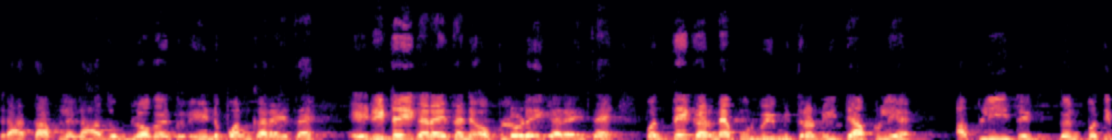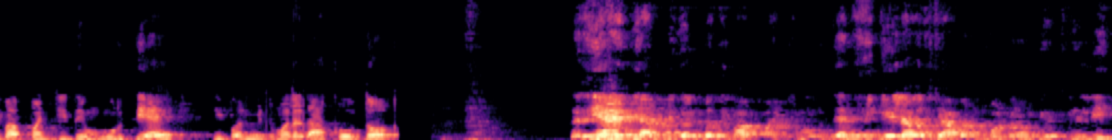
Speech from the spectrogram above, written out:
तर आता आपल्याला हा जो ब्लॉग आहे तो एंड पण करायचा आहे. एडिटही करायचा आणि अपलोडही करायचा आहे. पण ते करण्यापूर्वी मित्रांनो इथे आपली आपली इथे गणपती बाप्पांची इथे मूर्ती आहे. ती पण मी तुम्हाला दाखवतो. तर ही आहे ती आपली गणपती बाप्पांची मूर्ती आणि ही गेल्या वर्षी आपण बनवून घेतलेली.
